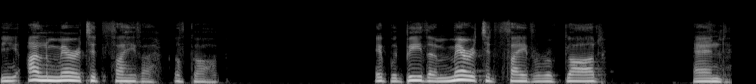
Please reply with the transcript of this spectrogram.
the unmerited favor of God. It would be the merited favor of God, and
